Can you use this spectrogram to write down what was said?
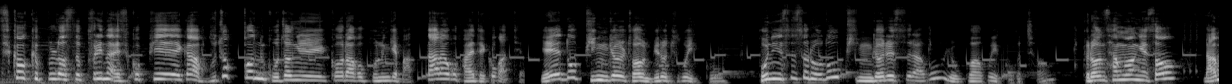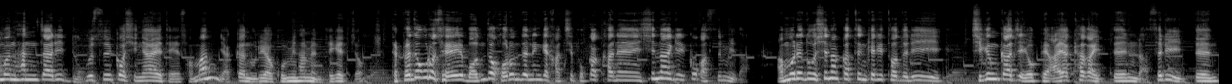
스커크 플러스 프리나 에스코피에가 무조건 고정일 거라고 보는 게 맞다라고 봐야 될 것 같아요. 얘도 빙결 조합을 밀어주고 있고 본인 스스로도 빙결을 쓰라고 요구하고 있고 그렇죠? 그런 상황에서 남은 한 자리 누구 쓸 것이냐에 대해서만 약간 우리가 고민하면 되겠죠. 대표적으로 제일 먼저 거론되는 게 같이 복각하는 신학일 것 같습니다. 아무래도 신학 같은 캐릭터들이 지금까지 옆에 아야카가 있든 라슬이 있든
